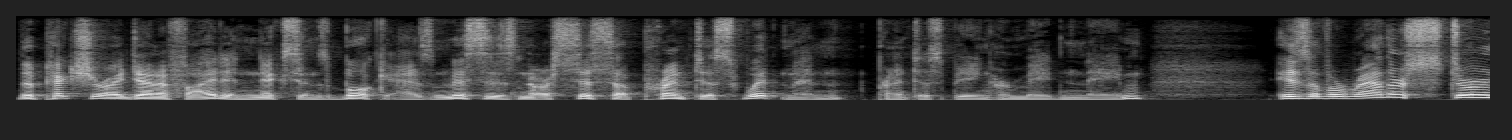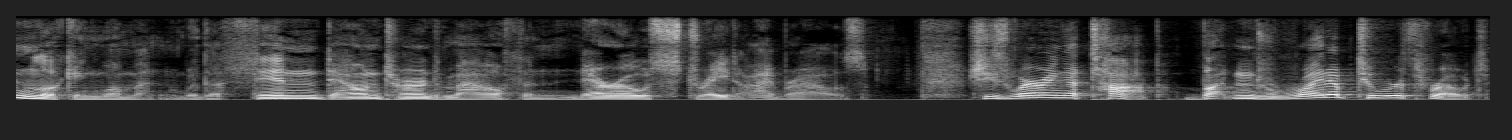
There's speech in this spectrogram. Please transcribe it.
The picture identified in Nixon's book as Mrs. Narcissa Prentice Whitman, Prentice being her maiden name, is of a rather stern looking woman with a thin, downturned mouth and narrow, straight eyebrows. She's wearing a top buttoned right up to her throat,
